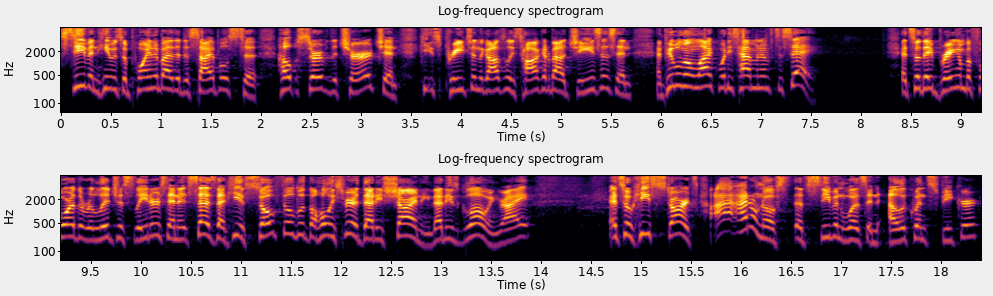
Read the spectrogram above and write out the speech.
Stephen, he was appointed by the disciples to help serve the church, and he's preaching the gospel. He's talking about Jesus, and, and people don't like what he's having to say. And so they bring him before the religious leaders, and it says that he is so filled with the Holy Spirit that he's shining, that he's glowing, right? And so he starts. I, I don't know if, if Stephen was an eloquent speaker.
